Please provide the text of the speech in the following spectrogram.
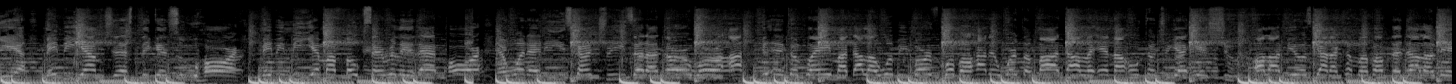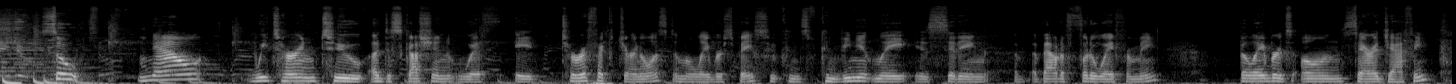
Yeah, maybe I'm just thinking too hard. Maybe me and my folks ain't really that hard. And one of these countries of the third world, I couldn't complain. My dollar would be worth more, but how it worth a five dollar in our own country issue. All our meals gotta come up off the dollar menu. So now we turn to a discussion with a terrific journalist in the labor space who con- conveniently is sitting about a foot away from me. Belabored's own Sarah Jaffe,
